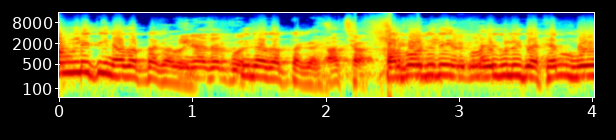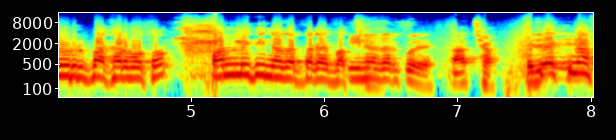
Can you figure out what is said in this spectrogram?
অনলি তিন হাজার টাকা ভাই 3,000 করে? তিন হাজার টাকায়। আচ্ছা। তারপর যদি এইগুলি দেখেন ময়ূর পাখার মতো অনলি তিন হাজার টাকায় তিন হাজার করে? আচ্ছা। টেকনাফ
